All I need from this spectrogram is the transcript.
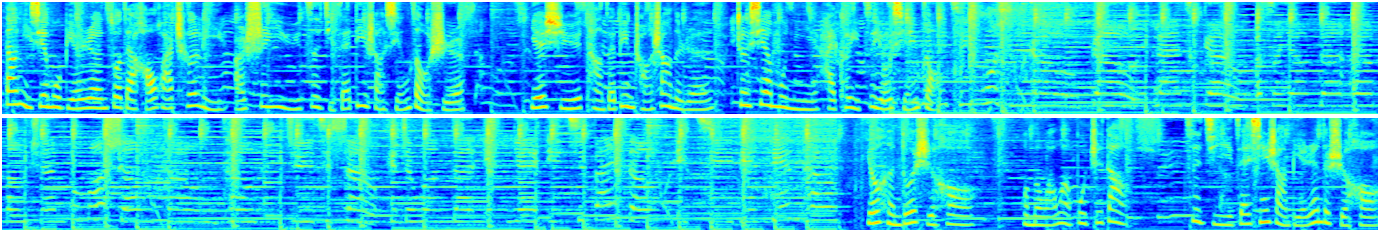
当你羡慕别人坐在豪华车里而失意于自己在地上行走时，也许躺在病床上的人正羡慕你还可以自由行走。有很多时候，我们往往不知道，自己在欣赏别人的时候，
